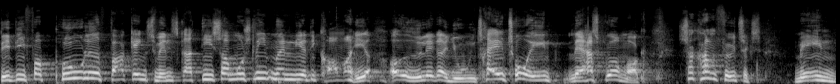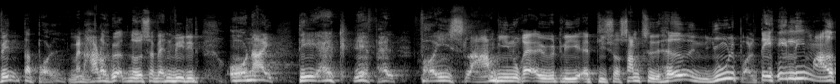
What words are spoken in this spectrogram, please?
Det er de forpulede fucking svenskere. De er så muslimvenlige, at de kommer her og ødelægger julen. 3, 2, 1. Lad os gå amok. Så kom Føtex med en vinterbold. Men har du hørt noget så vanvittigt? Åh oh, nej, det er et knæfald for islam. Vi ignorerer jo lige, at de så samtidig havde en julebold. Det er helt lige meget,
